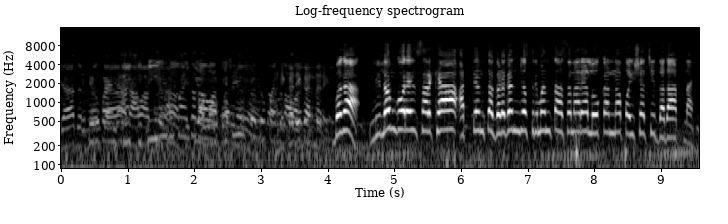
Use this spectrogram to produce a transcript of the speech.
या? बघा नीलम गोरे सारख्या अत्यंत गडगंज श्रीमंत असणाऱ्या लोकांना पैशाची ददात नाही.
